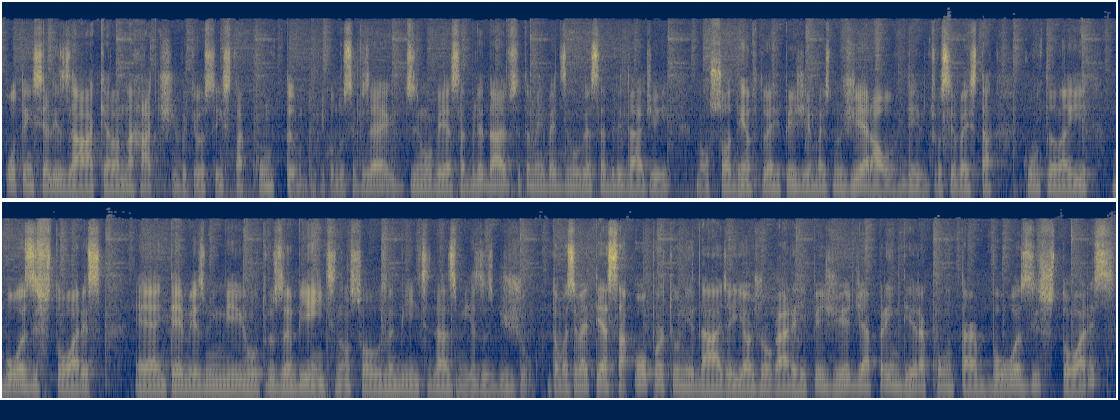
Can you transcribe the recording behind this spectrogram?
potencializar aquela narrativa que você está contando. E quando você fizer desenvolver essa habilidade, você também vai desenvolver essa habilidade aí, não só dentro do RPG, mas no geral. De repente você vai estar contando aí boas histórias, é, até mesmo em meio a outros ambientes, não só os ambientes das mesas de jogo. Então você vai ter essa oportunidade aí ao jogar RPG de aprender a contar boas histórias.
